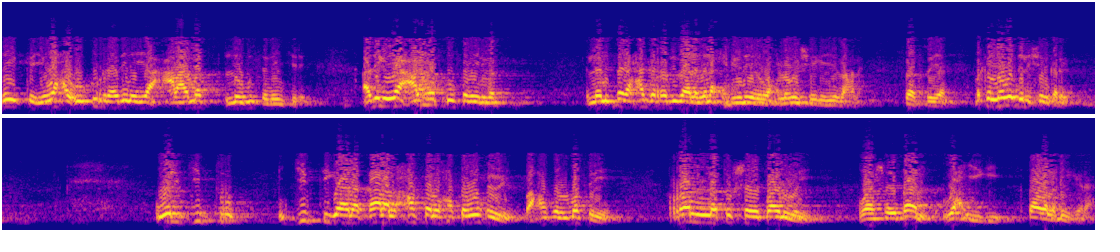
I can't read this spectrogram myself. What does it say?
qeybka iyo waxa uu ku raadinaya calaamad loogu samayn jiray. Adiga yaa calaamad kuu samayni marka ilan isaga xagga rabbi baa lagala xidhiiday wax looga sheegay macana saas weyaan marka looma daliishan karayo waljibtu jibtigaana qaala alxasanu xasan wuxuu yihi waa xasan lbasri rannatu shayaan wey waa shaydaan waxyigii. Saa waa la dhihi karaa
